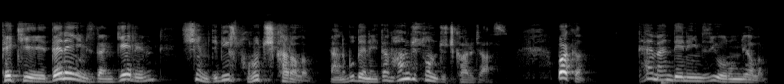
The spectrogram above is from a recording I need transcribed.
Peki deneyimizden gelin şimdi bir sonuç çıkaralım. Yani bu deneyden hangi sonucu çıkaracağız? Bakın hemen deneyimizi yorumlayalım.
